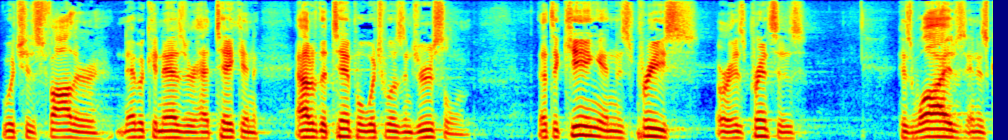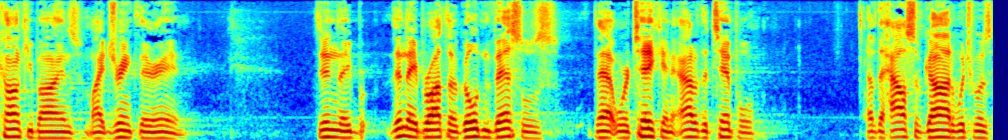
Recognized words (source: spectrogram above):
which his father Nebuchadnezzar had taken out of the temple which was in Jerusalem, that the king and his priests or his princes his wives and his concubines might drink therein. Then they, then they brought the golden vessels that were taken out of the temple of the house of God, which was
